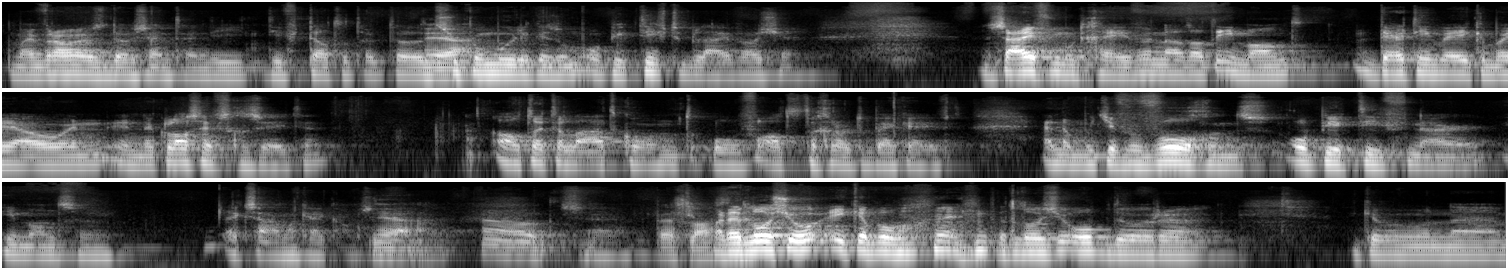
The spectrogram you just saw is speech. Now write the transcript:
mijn vrouw is docent en die, die vertelt het ook dat het Ja. super moeilijk is om objectief te blijven als je een cijfer moet geven nadat iemand 13 weken bij jou in, in de klas heeft gezeten, altijd te laat komt of altijd een grote bek heeft. En dan moet je vervolgens objectief naar iemand zijn examen kijken. of zo. Ja, nou, dat Dus, is eh, best maar lastig. dat los je, ik heb op, dat los je op door. eh, ik heb op een ehm,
